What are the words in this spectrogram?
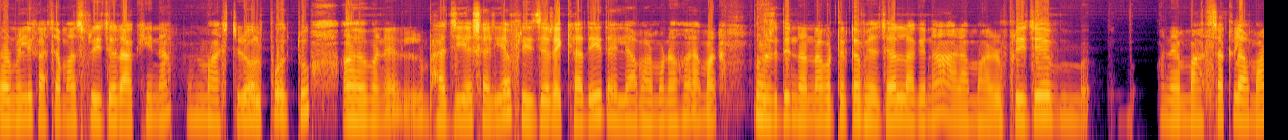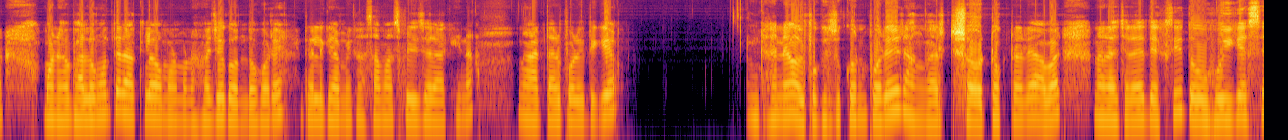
নর্মালি কাঁচা মাছ ফ্রিজে রাখি না। মাছটির অল্প একটু মানে ভাজিয়া সারিয়া ফ্রিজে রেখা দিই। তাইলে আমার মনে হয় আমার পরের দিন রান্না করতে একটা ভেজাল লাগে না। আর আমার ফ্রিজে মানে মাছ রাখলে আমার মনে হয় ভালো মতো রাখলেও আমার মনে হয় যে গন্ধ করে। এটা লেগে আমি কাঁচা মাছ ফ্রিজে রাখি না। আর তারপরে দিকে এখানে অল্প কিছুক্ষণ পরে রাঙ্গার টকটারে আবার নাড়াচাড়ায় দেখছি। তো হয়ে গেছে।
